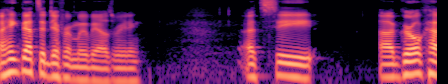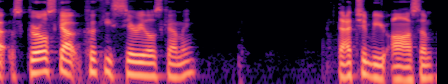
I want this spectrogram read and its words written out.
I think that's a different movie I was reading. Let's see. Uh, Girl, Co- Girl Scout cookie cereal is coming. That should be awesome.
